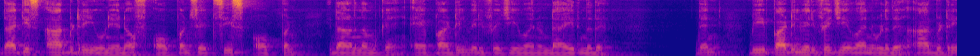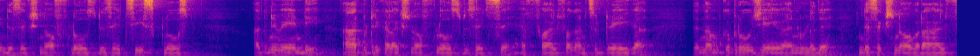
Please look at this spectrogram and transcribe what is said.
that is arbitrary union of open sets is open ഇതാണ് നമുക്ക് എ പാർട്ടിൽ വെരിഫൈ ചെയ്യുവാനുണ്ടായിരുന്നത്. ദെൻ ബി പാർട്ടിൽ വെരിഫൈ ചെയ്യുവാനുള്ളത് arbitrary intersection of closed sets is closed അതിനുവേണ്ടി arbitrary collection of closed sets F alpha consider ചെയ്യുക. ദെൻ നമുക്ക് പ്രൂവ് ചെയ്യുവാനുള്ളത് intersection over alpha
